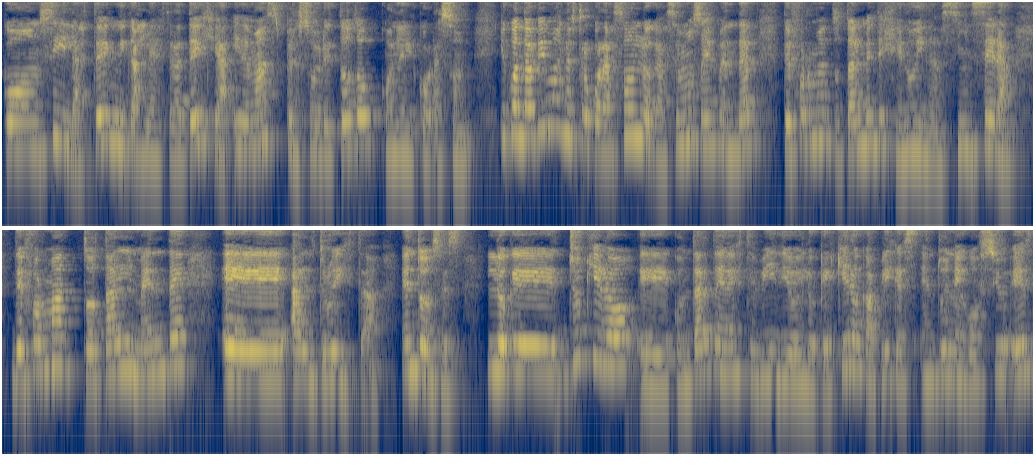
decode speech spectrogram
con sí, las técnicas, la estrategia y demás, pero sobre todo con el corazón. Y cuando abrimos nuestro corazón lo que hacemos es vender de forma totalmente genuina, sincera, de forma totalmente eh, altruista. Entonces, lo que yo quiero eh, contarte en este vídeo y lo que quiero que apliques en tu negocio es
